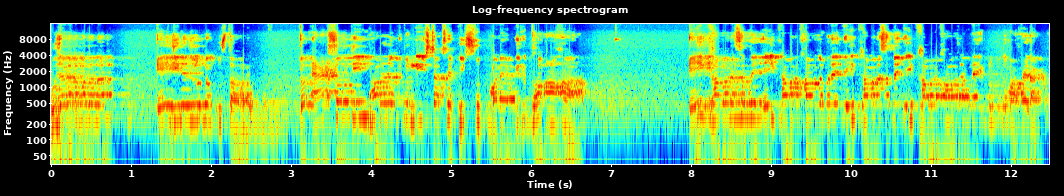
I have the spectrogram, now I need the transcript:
বুঝা গেল কথাটা? এই জিনিসগুলোকে বুঝতে হবে। তো একশো তিন ধরনের কিন্তু লিস্ট আছে বিশ্ব মানে বিরুদ্ধ আহার। এই খাবারের সাথে এই খাবার খাওয়া যাবে না, এই খাবারের সাথে এই খাবার খাওয়া যাবে না, এগুলো কিন্তু মাথায় রাখবে।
